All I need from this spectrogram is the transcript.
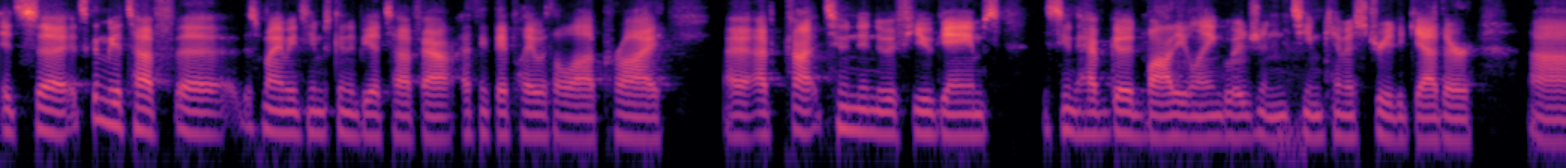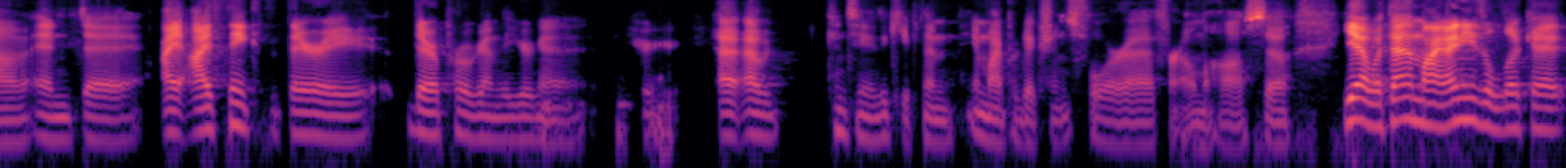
it's uh, it's going to be a tough. Uh, this Miami team is going to be a tough out. I think they play with a lot of pride. I, have caught tuned into a few games. They seem to have good body language and team chemistry together. Um, and uh, I, I think that they're a they're a program that you're gonna. I, I would continue to keep them in my predictions for uh, for Omaha. So yeah, with that in mind, I need to look at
